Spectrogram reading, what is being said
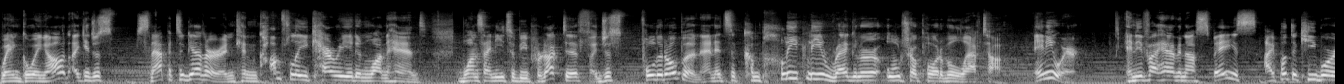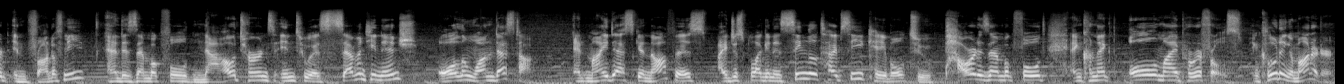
When going out, I can just snap it together and can comfortably carry it in one hand. Once I need to be productive, I just fold it open and it's a completely regular ultra portable laptop. Anywhere. And if I have enough space, I put the keyboard in front of me and the ZenBook Fold now turns into a 17-inch all-in-one desktop. At my desk in the office, I just plug in a single Type-C cable to power the ZenBook Fold and connect all my peripherals, including a monitor.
